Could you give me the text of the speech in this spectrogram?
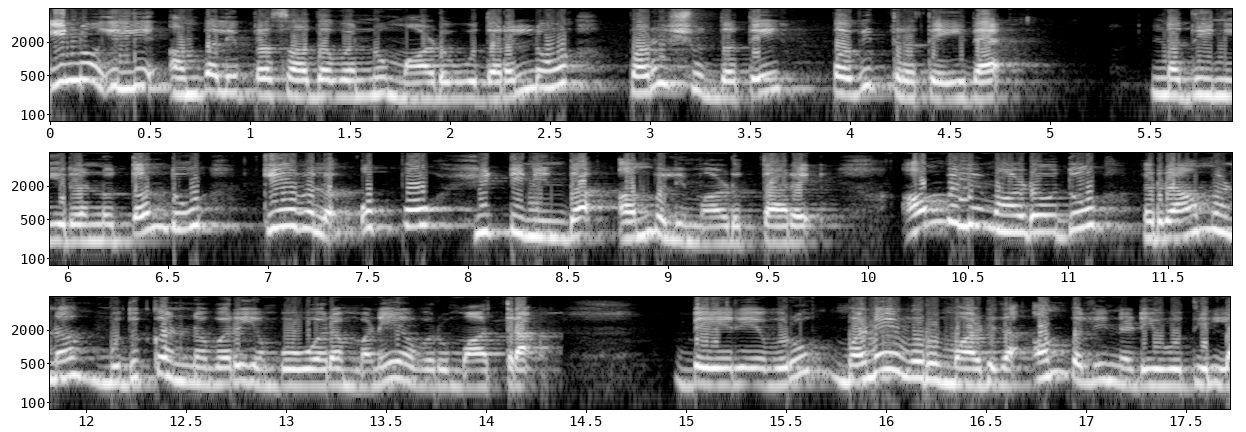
ಇನ್ನು ಇಲ್ಲಿ ಅಂಬಲಿ ಪ್ರಸಾದವನ್ನು ಮಾಡುವುದರಲ್ಲೂ ಪರಿಶುದ್ಧತೆ, ಪವಿತ್ರತೆ ಇದೆ. ನದಿ ನೀರನ್ನು ತಂದು ಕೇವಲ ಉಪ್ಪು, ಹಿಟ್ಟಿನಿಂದ ಅಂಬಲಿ ಮಾಡುತ್ತಾರೆ. ಅಂಬಲಿ ಮಾಡೋದು ರಾಮನ ಮುದುಕಣ್ಣವರ ಎಂಬುವರ ಮನೆಯವರು ಮಾತ್ರ. ಬೇರೆಯವರು, ಮನೆಯವರು ಮಾಡಿದ ಅಂಬಲಿ ನಡೆಯುವುದಿಲ್ಲ.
